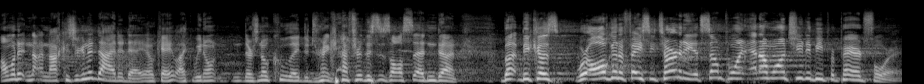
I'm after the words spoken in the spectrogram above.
I want to, not because you're gonna die today, okay? Like, we don't, there's no Kool Aid to drink after this is all said and done. But because we're all gonna face eternity at some point, and I want you to be prepared for it.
